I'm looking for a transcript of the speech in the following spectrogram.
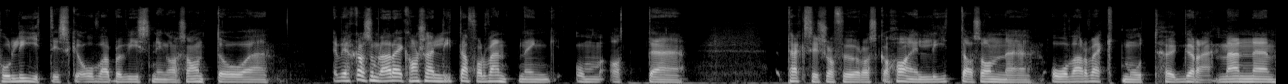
politiske overbevisninger og sånt, og eh, det virker som det er kanskje en liten forventning om at eh, taxisjåfører skal ha en liten sånn eh, overvekt mot høyre, men eh,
